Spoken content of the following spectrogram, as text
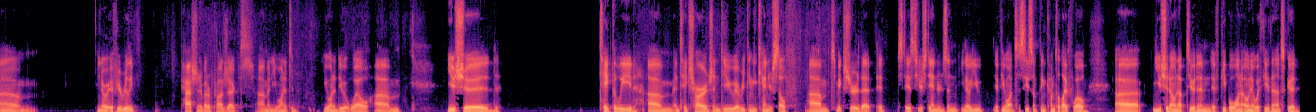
um, you know, if you're really passionate about a project, um, and you want it to, you want to do it well, um, you should take the lead, um, and take charge and do everything you can yourself, um, to make sure that it stays to your standards. And you know you if you want to see something come to life well uh you should own up to it. And if people want to own it with you then that's good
